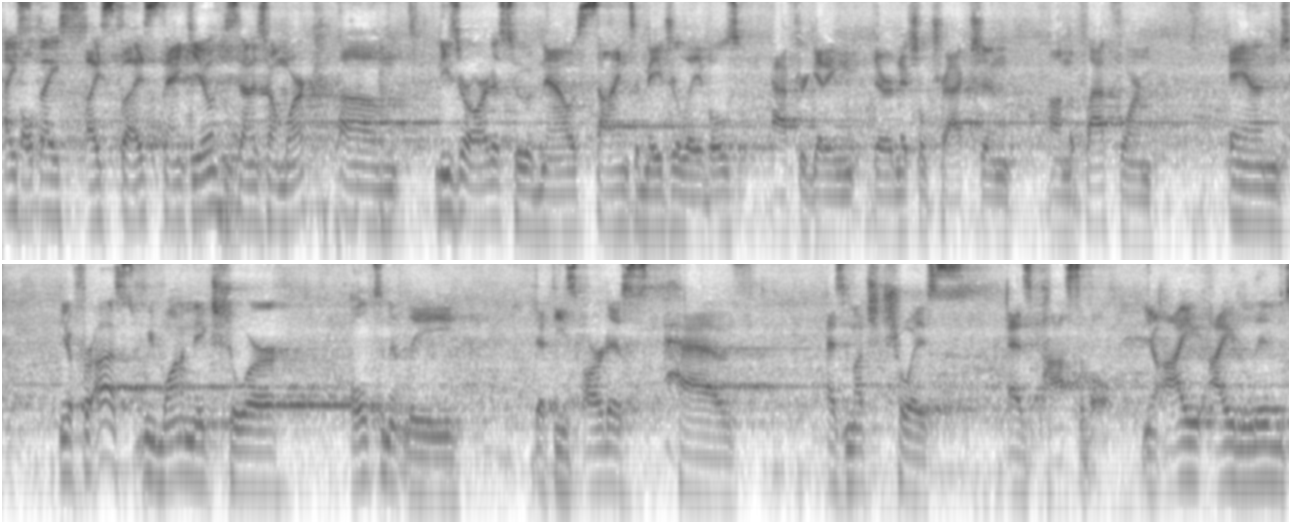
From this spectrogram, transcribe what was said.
Ice Spice. Ice Spice, thank you. He's done his homework. Um, these are artists who have now signed to major labels after getting their initial traction on the platform. And you know, for us, we want to make sure ultimately that these artists have as much choice as possible. You know, I, I lived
